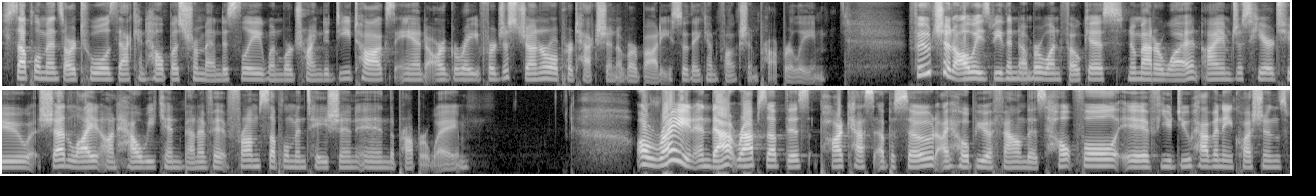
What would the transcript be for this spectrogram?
Supplements are tools that can help us tremendously when we're trying to detox and are great for just general protection of our body so they can function properly. Food should always be the number one focus, no matter what. I am just here to shed light on how we can benefit from supplementation in the proper way. All right, and that wraps up this podcast episode. I hope you have found this helpful. If you do have any questions,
